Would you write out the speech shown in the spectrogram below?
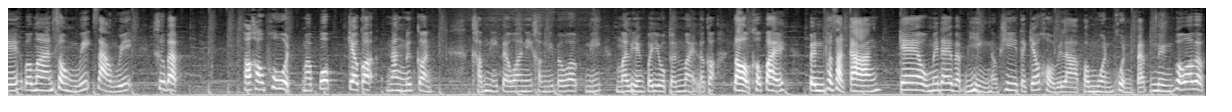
ย์ประมาณ2วิ3วิ คือแบบพอเขาพูดมาปุ๊บแก้วก็นั่งนึกก่อน คำนี้แปลว่านี้คำนี้แปลว่านี้มาเรียงประโยคกันใหม่ แล้วก็ตอบเข้าไปเป็นภาษากลางแก้วไม่ได้แบบหยิ่งนะพี่ แต่แก้วขอเวลาประมวลผลแป๊บหนึ่งเพราะว่าแบบ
